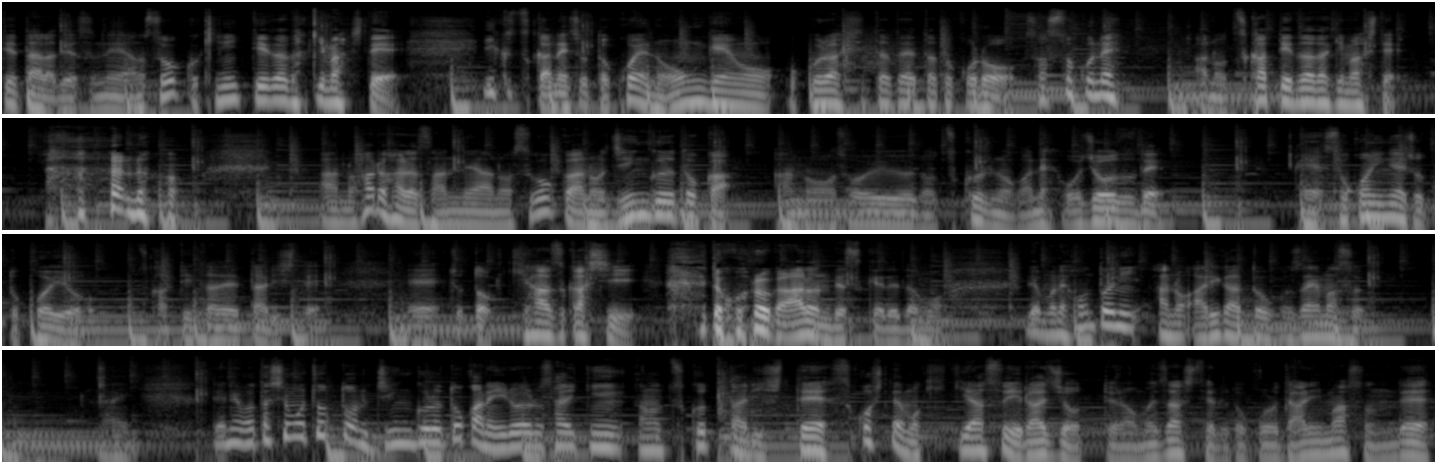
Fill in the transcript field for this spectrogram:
てたらですね、あの、すごく気に入っていただきまして、いくつかね、ちょっと声の音源を送らせていただいたところ、早速ね、あの、使っていただきまして、あの、あの、はるはるさんね、あの、すごくあの、ジングルとか、あの、そういうのを作るのがね、お上手で、えー、そこにね、ちょっと声を使っていただいたりして、えー、ちょっと気恥ずかしい ところがあるんですけれども、でもね、本当にあのありがとうございます。でね、私もちょっとジングルとかね、いろいろ最近あの作ったりして、少しでも聞きやすいラジオっていうのを目指してるところでありますんで、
